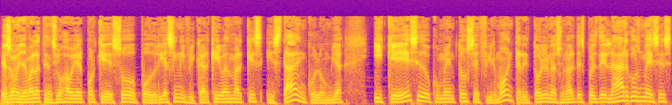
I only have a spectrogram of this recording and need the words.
Eso me llama la atención, Javier, porque eso podría significar que Iván Márquez está en Colombia y que ese documento se firmó en territorio nacional después de largos meses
